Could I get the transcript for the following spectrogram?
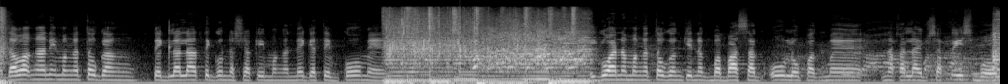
Nadawa nga ni mga tugang teglalatigon na siya kay mga negative comments. Igwa na mga tugang kinagbabasag ulo pag may naka-live sa Facebook.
